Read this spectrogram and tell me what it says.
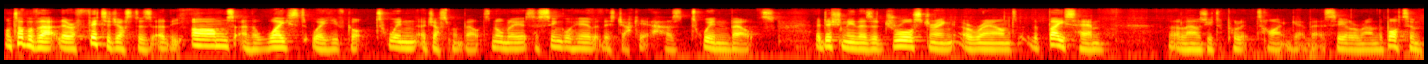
On top of that, there are fit adjusters at the arms and the waist where you've got twin adjustment belts. Normally it's a single here, but this jacket has twin belts. Additionally, there's a drawstring around the base hem that allows you to pull it tight and get a better seal around the bottom.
